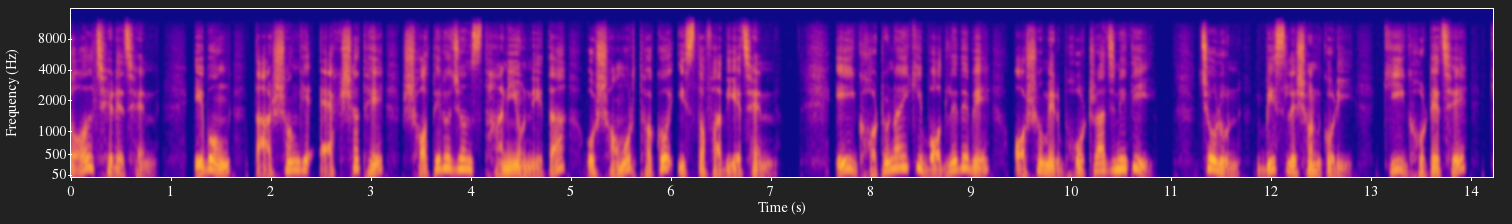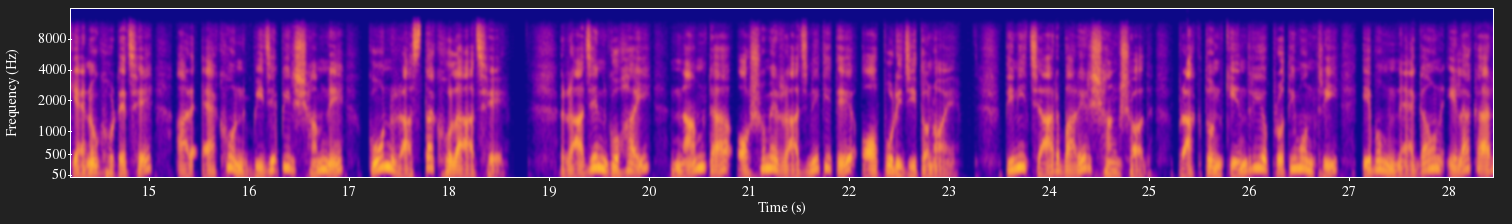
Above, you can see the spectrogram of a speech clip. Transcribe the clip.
দল ছেড়েছেন এবং তার সঙ্গে একসাথে সতেরো জন স্থানীয় নেতা ও সমর্থকও ইস্তফা দিয়েছেন। এই ঘটনায় কি বদলে দেবে অসমের ভোট রাজনীতি? চলুন বিশ্লেষণ করি, কি ঘটেছে, কেন ঘটেছে, আর এখন বিজেপির সামনে কোন রাস্তা খোলা আছে? রাজেন গোহাই নামটা অসমের রাজনীতিতে অপরিচিত নয়। তিনি চারবারের সাংসদ, প্রাক্তন কেন্দ্রীয় প্রতিমন্ত্রী এবং ন্যাগাউন এলাকার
